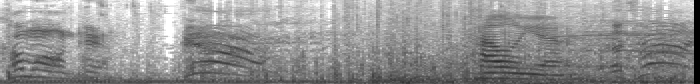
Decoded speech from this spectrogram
Come on, then. Yeah! Hell yeah. That's right!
